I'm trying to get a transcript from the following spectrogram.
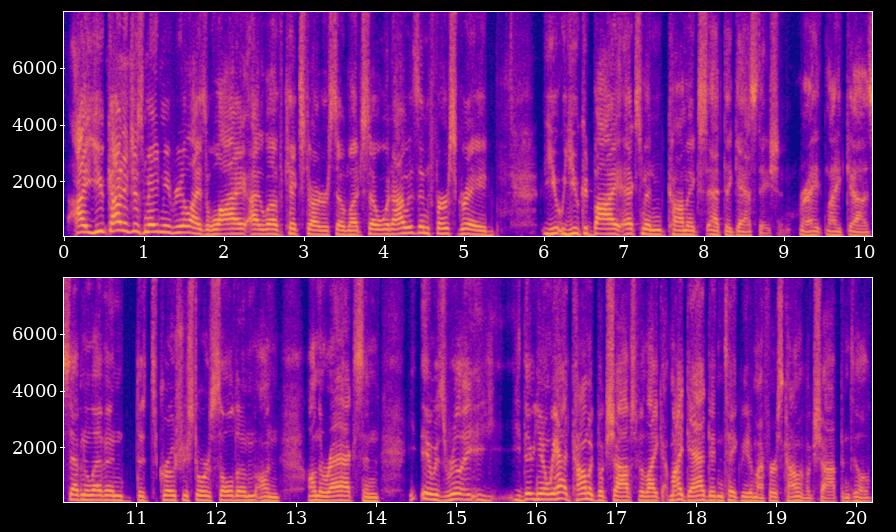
I you kind of just made me realize why I love Kickstarter so much. So when I was in first grade, you you could buy X-Men comics at the gas station, right? Like uh 7-Eleven, the grocery stores sold them on on the racks and it was really you know, we had comic book shops, but like my dad didn't take me to my first comic book shop until a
